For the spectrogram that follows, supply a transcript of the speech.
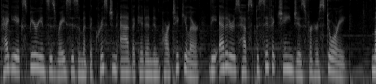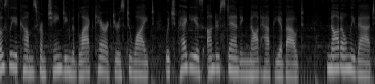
Peggy experiences racism at the Christian Advocate and in particular, the editors have specific changes for her story. Mostly it comes from changing the black characters to white, which Peggy is understanding not happy about. Not only that,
